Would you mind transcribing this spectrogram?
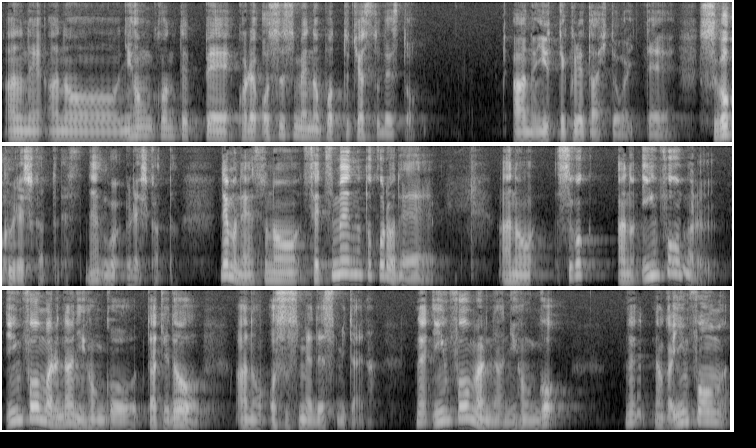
あのねあの日本コンテッペこれおすすめのポッドキャストですとあの言ってくれた人がいてすごく嬉しかったです。ね嬉しかった。でもねその説明のところであのすごくあのインフォーマルインフォーマルな日本語だけどあのおすすめですみたいな、ね、インフォーマルな日本語。ね、なんかインフォー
